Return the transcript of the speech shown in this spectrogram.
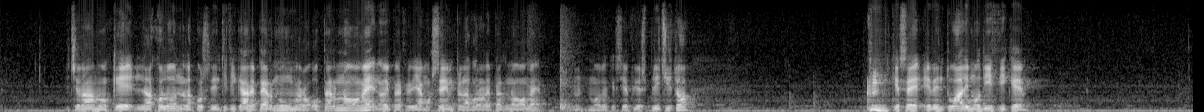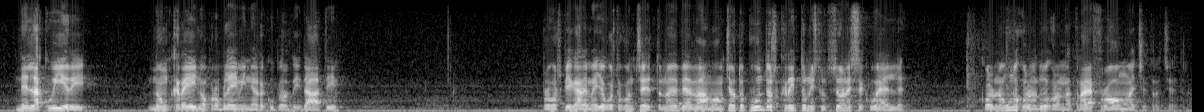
dicevamo che la colonna la posso identificare per numero o per nome, noi preferiamo sempre lavorare per nome, in modo che sia più esplicito, che se eventuali modifiche nella query non creino problemi nel recupero dei dati, provo a spiegare meglio questo concetto. Noi avevamo a un certo punto scritto un'istruzione SQL, colonna 1, colonna 2, colonna 3, from, eccetera, eccetera.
